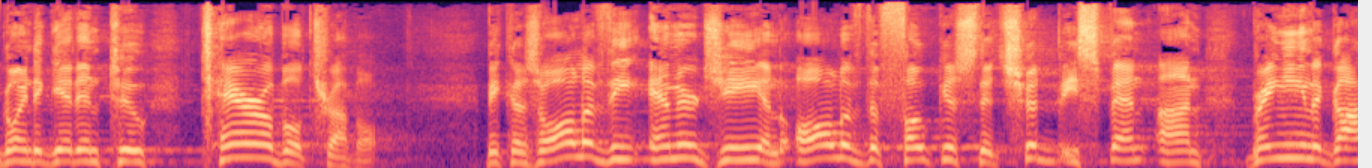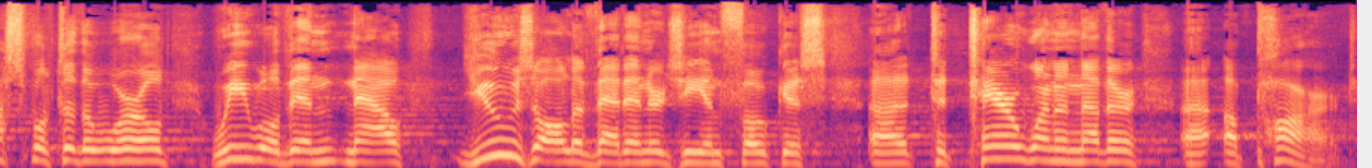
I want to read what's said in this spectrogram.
going to get into terrible trouble because all of the energy and all of the focus that should be spent on bringing the gospel to the world, we will then now use all of that energy and focus uh, to tear one another uh, apart.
